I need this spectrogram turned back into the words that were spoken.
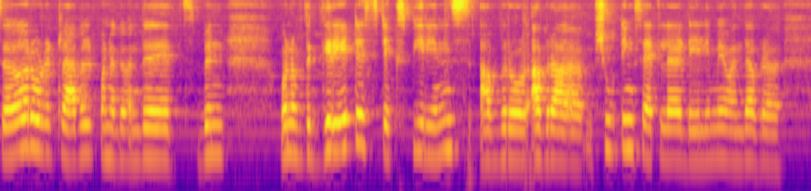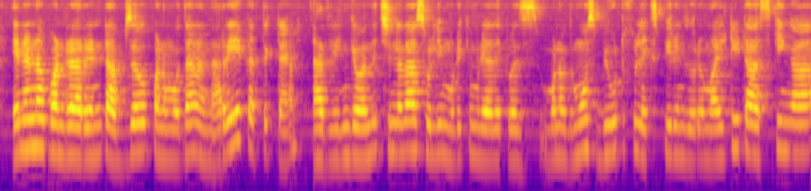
சாரோட ட்ராவல் பண்ணது வந்து it's been one of the greatest experience அவரோ அவரை ஷூட்டிங் செட்டில் டெய்லியுமே வந்து அவரை என்னென்ன பண்ணுறாருன்ட்டு அப்சர்வ் பண்ணும்போது தான் நான் நிறைய கற்றுக்கிட்டேன் அது இங்கே வந்து சின்னதாக சொல்லி முடிக்க முடியாது. It was one of the most beautiful experience ஒரு மல்டி டாஸ்கிங்காக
